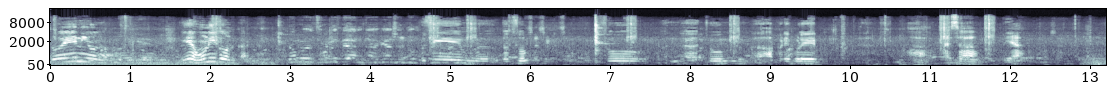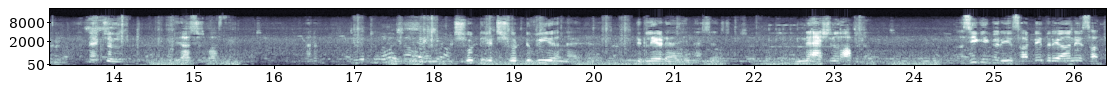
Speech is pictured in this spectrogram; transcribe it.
ਸੋ ਇਹ ਨਹੀਂ ਹੁਣ। ਇਹ ਹੁਣ ਹੀ ਕੌਣ ਕਰਨਾ। ਤੁਸੀਂ ਦੱਸੋ। ਸੋ ਜੋ ਆਪਣੇ ਕੋਲੇ ਐਸਾ ਪਿਆ ਨੈਚੁਰਲ ਡਿਜ਼ਾਸਟਰ ਵਾਸਤੇ ਹੈ ਨਾ should it should be declared as a national national ਆਪਦਾ ਅਸੀਂ ਕੀ ਕਰੀਏ? ਸਾਡੇ ਦਰਿਆ ਨੇ ਸੱਤ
